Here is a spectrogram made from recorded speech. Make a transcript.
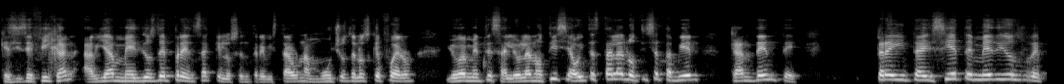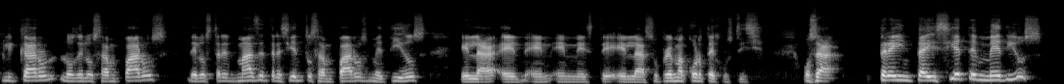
que si se fijan, había medios de prensa que los entrevistaron a muchos de los que fueron y obviamente salió la noticia. Ahorita está la noticia también candente. 37 medios replicaron lo de los amparos, de los más de 300 amparos metidos en la, en, este, en la Suprema Corte de Justicia. O sea, 37 medios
